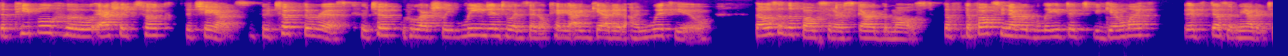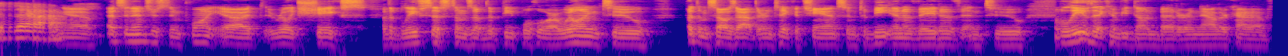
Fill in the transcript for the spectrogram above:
the people who actually took the chance, who took the risk, who took, who actually leaned into it and said, okay, I get it, I'm with you. Those are the folks that are scarred the most. The, the folks who never believed it to begin with, it doesn't matter to them. Yeah, that's an interesting point. Yeah, it, it really shakes the belief systems of the people who are willing to put themselves out there and take a chance and to be innovative and to believe that can be done better. And now they're kind of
